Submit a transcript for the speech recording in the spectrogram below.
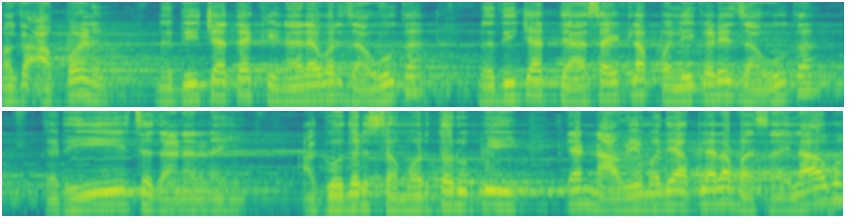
मग आपण नदीच्या त्या किनाऱ्यावर जाऊ का? नदीच्या त्या साईडला पलीकडे जाऊ का? कधीच जाणार नाही. अगोदर समर्थरूपी त्या नावेमध्ये आपल्याला बसायला हवं.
